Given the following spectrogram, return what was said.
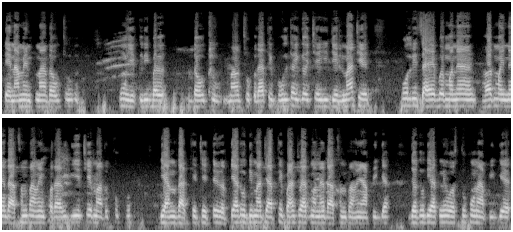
ટેનામેન્ટમાં રહું છું. હું એકલી બ- દઉં છું. મારા છોકરાથી ભૂલ થઈ ગઈ છે એ જેલમાં છે. પોલીસ સાહેબ મને હર મહિને રાશન પાણી ભરાવી દે છે. મારું ખૂબ ખૂબ ધ્યાન રાખે છે તે અત્યાર સુધીમાં ચારથી પાંચ વાર મને રાશન પાણી આપી ગયા. જરૂરિયાતની વસ્તુ પણ આપી ગયા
